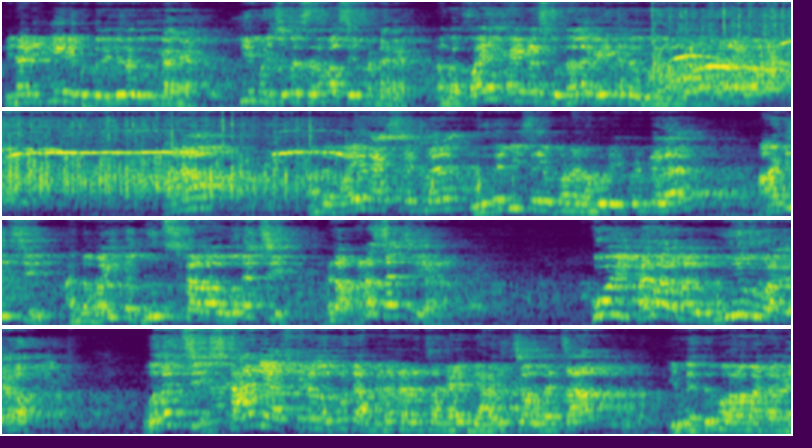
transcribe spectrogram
பின்னாடி தீயணைப்புத்துறை வீரர்கள் இருக்காங்க. தீ சிறப்பாக சிறப்பா செயல்பட்டாங்க. நம்ம ஃபயர் ஃபைட்டர்ஸ்க்கு ஒரு நல்ல கைத்தட்டல் கொடுங்க. ஆனா அந்த ஃபயர் ஆக்சிடென்ட்ல உதவி செய்ய போன நம்முடைய பெண்களை அடிச்சு அந்த வைத்த பூட்ஸ் காலால உதைச்சு ஏடா மனசாட்சியா கோயில் கருவாத மாதிரி நூறு ஊர் உருவாகிற இடம். உதச்சு ஸ்டான்லி ஹாஸ்பிட்டல்ல போட்டு அவங்க என்ன நினைச்சாங்க? இப்படி அடிச்சா உதச்சா இவங்க திரும்ப வர மாட்டாங்க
